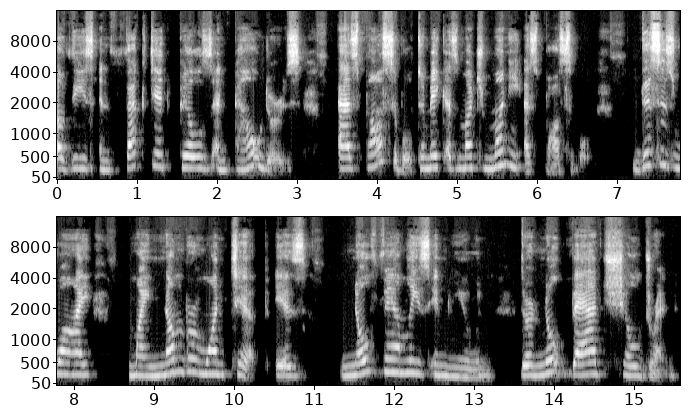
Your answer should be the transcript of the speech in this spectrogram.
of these infected pills and powders as possible, to make as much money as possible. This is why my number one tip is no families immune. There are no bad children.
